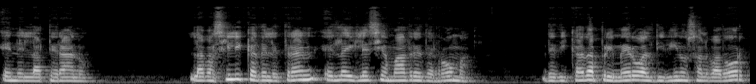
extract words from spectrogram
en el Laterano. La Basílica de Letrán es la iglesia madre de Roma, dedicada primero al Divino Salvador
